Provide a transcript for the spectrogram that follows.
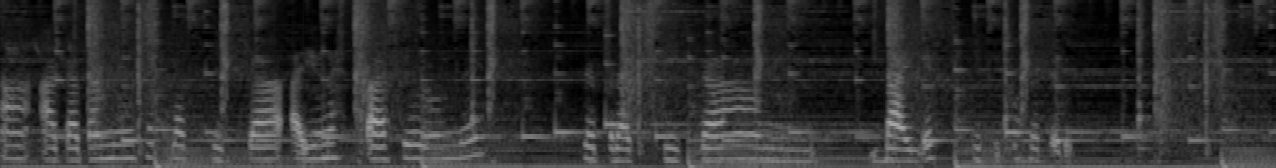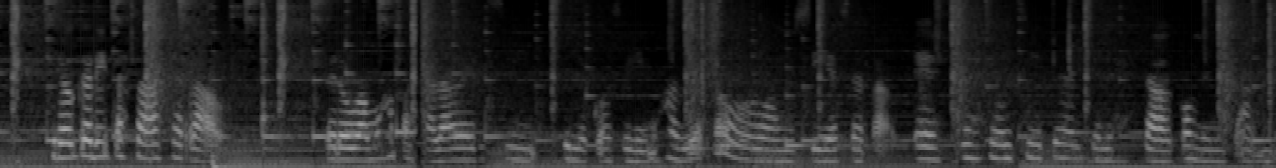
Ah, acá también se practica, hay un espacio donde se practican bailes típicos de Perú. Creo que ahorita estaba cerrado pero vamos a pasar a ver si, lo conseguimos abierto o aún sigue cerrado. Este es el sitio del que les estaba comentando,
